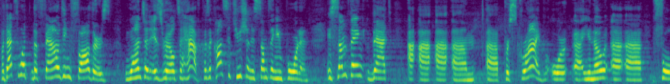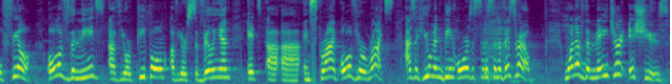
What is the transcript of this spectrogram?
But that's what the founding fathers wanted Israel to have. Because a constitution is something important. It's something that uh, uh, uh, um, uh, prescribe or, uh, you know, fulfill all of the needs of your people, of your civilian. It uh, uh, inscribe all of your rights as a human being or as a citizen of Israel. One of the major issues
